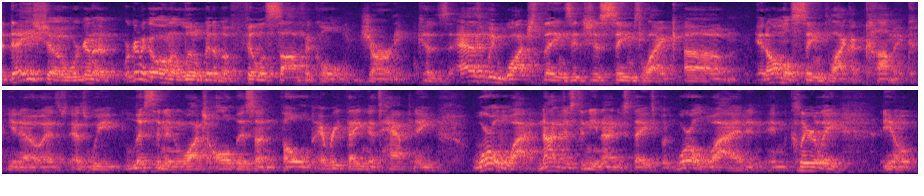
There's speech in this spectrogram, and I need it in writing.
today's show we're gonna we're gonna go on a little bit of a philosophical journey because as we watch things it just seems like um, it almost seems like a comic you know as, as we listen and watch all this unfold everything that's happening worldwide, not just in the United States, but worldwide. And, and clearly, you know,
